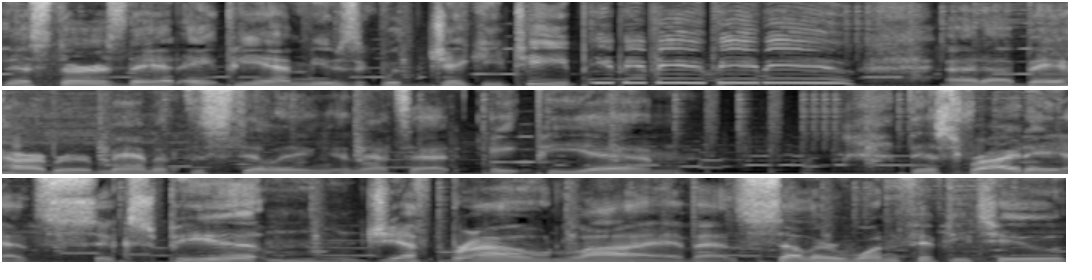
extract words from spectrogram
This Thursday at 8 p.m., music with Jakey T, beep, beep, beep, beep, beep, at uh, Bay Harbor Mammoth Distilling, and that's at 8 p.m. This Friday at 6 p.m., Jeff Brown live at Cellar 152,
